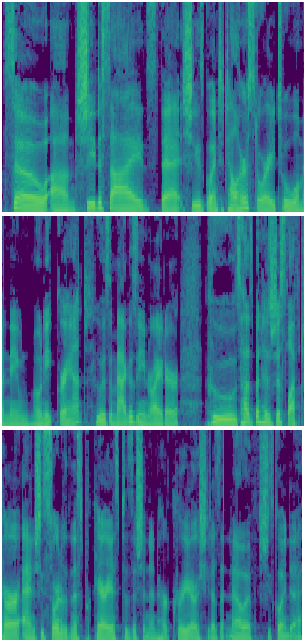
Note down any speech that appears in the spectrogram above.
So um, she decides that she's going to tell her story to a woman named Monique Grant, who is a magazine writer whose husband has just left her, and she's sort of in this precarious position in her career. She doesn't know if she's going to.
